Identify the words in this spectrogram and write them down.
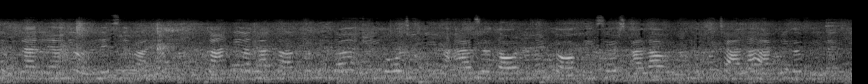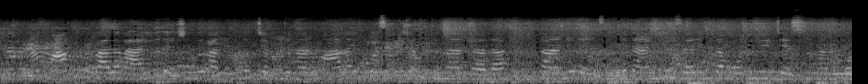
చెప్తారు అని వదిలేసేవాళ్ళం. కానీ అలా కాకుండా ఈరోజు మేము యాజ్ అ గవర్నమెంట్ ఆఫీసర్స్ అలా ఉన్నందుకు చాలా హ్యాపీగా ఫీల్ అవుతున్నాం మాకు వాళ్ళ వాల్యూ తెలిసింది. వాళ్ళు ఎందుకు చెప్తున్నారు? మా లైఫ్ కోసం చెప్తున్నారు కదా అని తెలిసింది. థ్యాంక్ యూ సార్ ఇంత మోటివేట్ చేస్తున్నందుకు.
